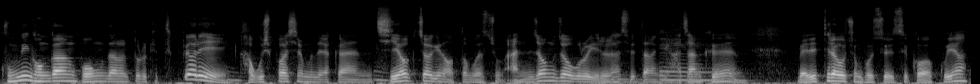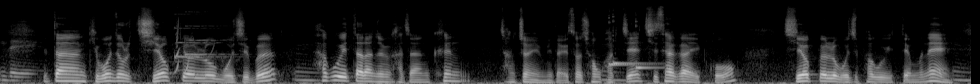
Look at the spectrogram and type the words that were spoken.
국민건강보험단을 또 이렇게 특별히 음. 가고 싶어 하시는 분들 약간 지역적인 어떤 곳에서 좀 안정적으로 일을 할 수 있다는 게 가장 음. 큰 메리트라고 좀 볼 수 있을 것 같고요. 네. 일단 기본적으로 지역별로 모집을 음. 하고 있다는 점이 가장 큰 장점입니다. 그래서 전 각지에 지사가 있고 지역별로 모집하고 있기 때문에 음.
